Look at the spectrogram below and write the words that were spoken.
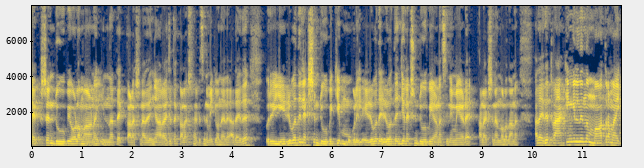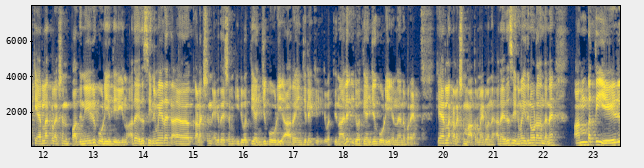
ലക്ഷം രൂപയോളമാണ് ഇന്നത്തെ കളക്ഷൻ അതായത് ഞായറാഴ്ചത്തെ കളക്ഷനായിട്ട് സിനിമയ്ക്ക് വന്നത്. അതായത് ഒരു എഴുപത് ലക്ഷം രൂപയ്ക്ക് മുകളിൽ എഴുപത് എഴുപത്തഞ്ച് ലക്ഷം രൂപയാണ് സിനിമയുടെ കളക്ഷൻ എന്നുള്ളതാണ്. അതായത് ട്രാക്കിങ്ങിൽ നിന്ന് മാത്രമായി കേരള കളക്ഷൻ പതിനേഴ് കോടി എത്തിയിരിക്കുന്നു. അതായത് സിനിമയുടെ കളക്ഷൻ ഏകദേശം ഇരുപത്തി അഞ്ച് കോടി ആ റേഞ്ചിലേക്ക് ഇരുപത്തിനാല് ഇരുപത്തിയഞ്ച് കോടി എന്ന് തന്നെ പറയാം. കേരള കളക്ഷൻ മാത്രമായിട്ട് വന്നത് അതായത് സിനിമ ഇതിനോടകം തന്നെ അമ്പത്തി ഏഴ്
